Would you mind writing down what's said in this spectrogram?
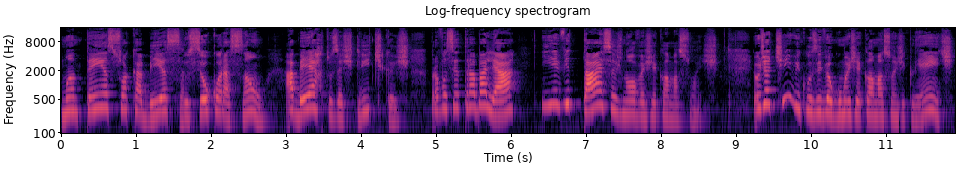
Mantenha sua cabeça e o seu coração abertos às críticas para você trabalhar e evitar essas novas reclamações. Eu já tive inclusive algumas reclamações de clientes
